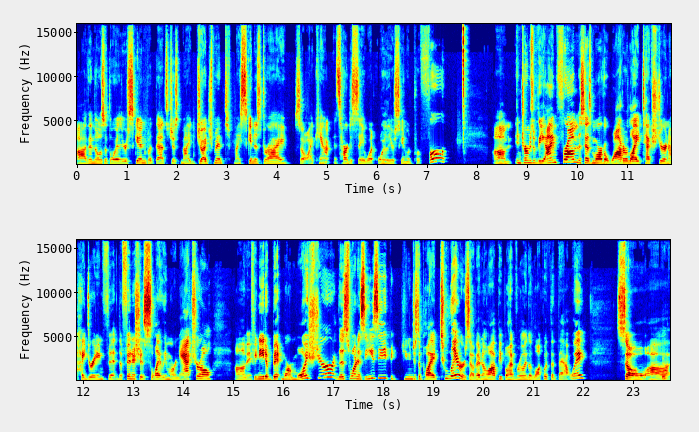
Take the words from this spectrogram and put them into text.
uh, than those with oilier skin, but that's just my judgment. My skin is dry, so I can't, it's hard to say what oilier skin would prefer. Um, in terms of the I'm From, this has more of a water-light texture and a hydrating fit. The finish is slightly more natural. Um, if you need a bit more moisture, this one is easy. You can just apply two layers of it, and a lot of people have really good luck with it that way. So, uh,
